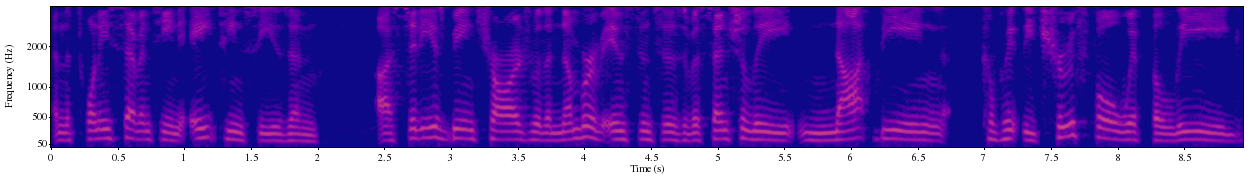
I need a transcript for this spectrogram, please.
and the 2017-18 season, uh, City is being charged with a number of instances of essentially not being completely truthful with the league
